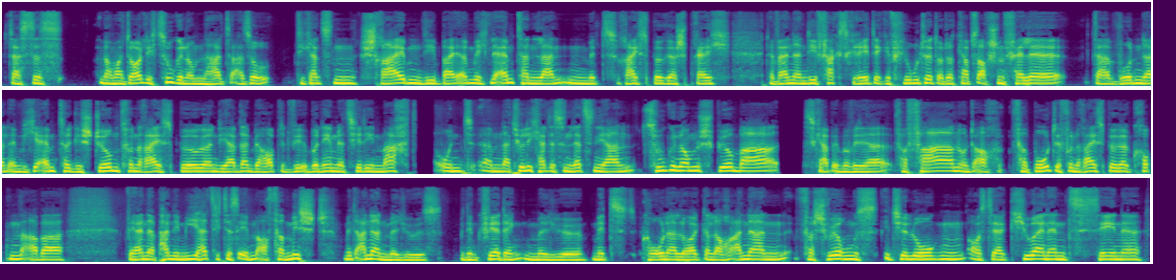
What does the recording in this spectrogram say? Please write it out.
dass das nochmal deutlich zugenommen hat. Also die ganzen Schreiben, die bei irgendwelchen Ämtern landen mit Reichsbürgersprech, da werden dann die Faxgeräte geflutet oder gab es auch schon Fälle, da wurden dann irgendwelche Ämter gestürmt von Reichsbürgern, die haben dann behauptet, wir übernehmen jetzt hier die Macht. Und ähm, natürlich hat es in den letzten Jahren zugenommen, spürbar. Es gab immer wieder Verfahren und auch Verbote von Reichsbürgergruppen, aber während der Pandemie hat sich das eben auch vermischt mit anderen Milieus, mit dem Querdenken-Milieu, mit Corona-Leugnern, auch anderen Verschwörungsideologen aus der QAnon-Szene.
